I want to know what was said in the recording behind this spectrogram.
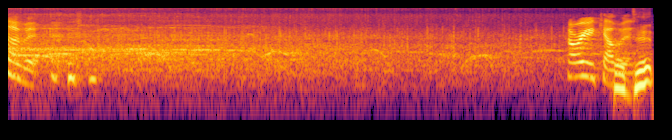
Love it. How are you, Calvin? Claudine,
